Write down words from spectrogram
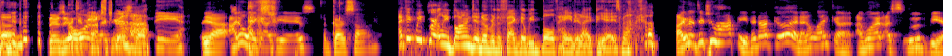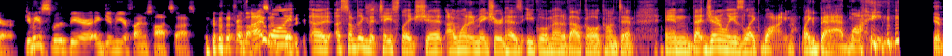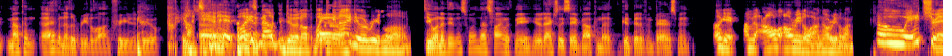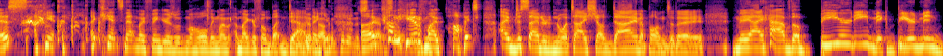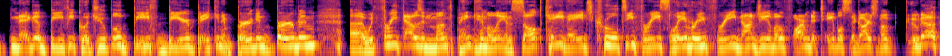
Uh, There's your Okay. or an Extra IPA stuff. Yeah, I don't like Extra. IPAs. Garcon. I think we partly bonded over the fact that we both hated IPAs, Malcolm. I they're too hoppy. They're not good. I don't like it. I want a smooth beer. Give me a smooth beer and give me your finest hot sauce from the hot I sauce. want lady. uh, a, something that tastes like shit. I want to make sure it has equal amount of alcohol content, and that generally is like wine, like bad wine. Yeah, Malcolm, I have another read along for you to do. God damn it! Why is Malcolm doing all? Why can't Uh, I do a read along? Do you want to do this one? That's fine with me. It would actually save Malcolm a good bit of embarrassment. Okay, I'm, I'll I'll read along. I'll read along. Oh, waitress! I can't I can't snap my fingers with my holding my microphone button down. Yeah, Thank Malcolm, you. put in a Uh, come here, my puppet. I've decided on what I shall dine upon today. May I have the beardy McBeardman mega beefy quadruple beef beer bacon and Bergen bourbon uh, with 3,000 month pink Himalayan salt, cave aged, cruelty free, slavery free, non GMO farm to table cigar smoked Gouda.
